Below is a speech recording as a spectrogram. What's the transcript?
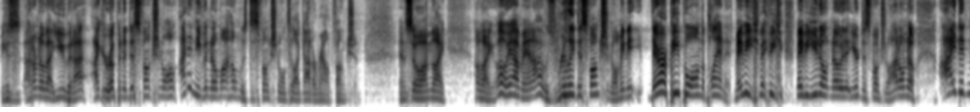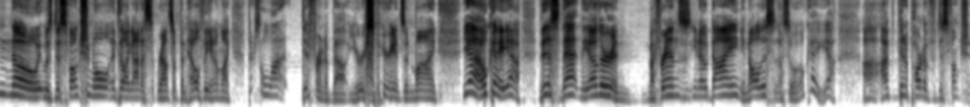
Because I don't know about you, but I, I grew up in a dysfunctional home. I didn't even know my home was dysfunctional until I got around function. And so I'm like, I'm like, oh yeah, man, I was really dysfunctional. I mean, it, there are people on the planet. Maybe, maybe, maybe you don't know that you're dysfunctional. I don't know. I didn't know it was dysfunctional until I got around something healthy, and I'm like, there's a lot different about your experience and mine. Yeah, okay, yeah, this, that, and the other, and my friends, you know, dying and all this. So, okay, yeah, uh, I've been a part of dysfunction.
